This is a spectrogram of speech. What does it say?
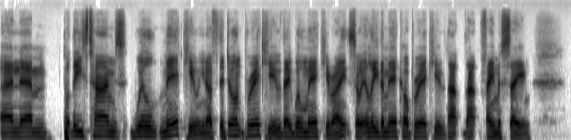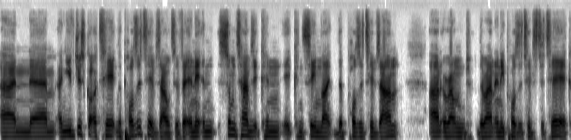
and um but these times will make you you know if they don't break you they will make you right so it'll either make or break you that that famous saying and um, and you've just got to take the positives out of it and it, and sometimes it can it can seem like the positives aren't aren't around, there aren't any positives to take.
